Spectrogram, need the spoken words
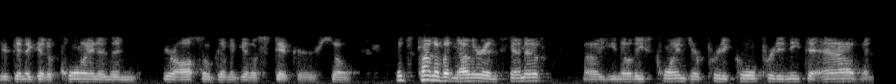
You're going to get a coin, and then you're also going to get a sticker. So it's kind of another incentive. Uh, you know, these coins are pretty cool, pretty neat to have, and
